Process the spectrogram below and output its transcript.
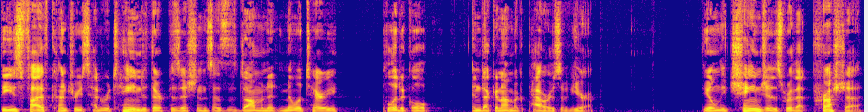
these five countries had retained their positions as the dominant military, political, and economic powers of Europe. The only changes were that Prussia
